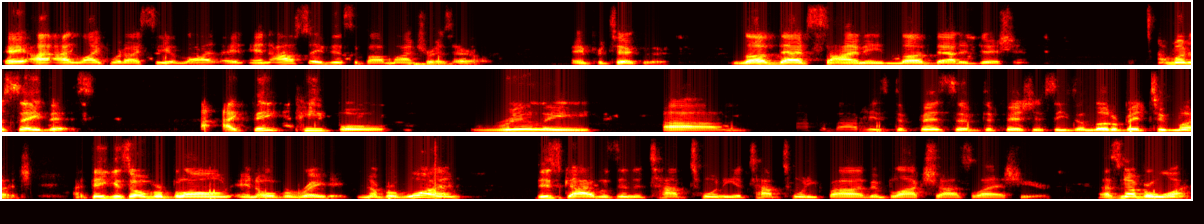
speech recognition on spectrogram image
hey, I, I, like what I see a lot. And, and I'll say this about Montrezl Harrell in particular. Love that signing. Love that addition. I'm going to say this. I think people really um, talk about his defensive deficiencies a little bit too much. I think it's overblown and overrated. Number one, this guy was in the top 20 or top 25 in block shots last year. That's number one.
